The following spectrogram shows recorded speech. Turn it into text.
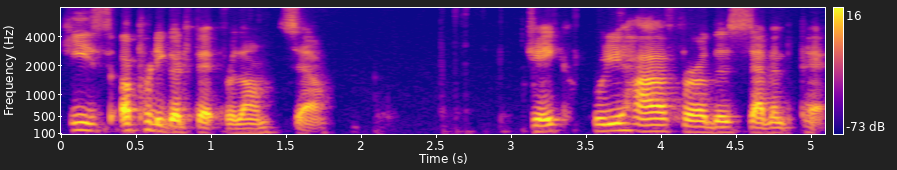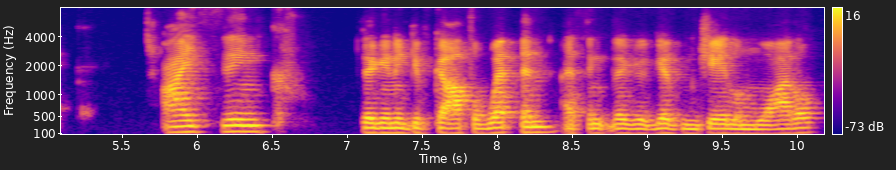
he's a pretty good fit for them. So, Jake, who do you have for the seventh pick? I think they're going to give Goff a weapon. I think they're going to give him Jaylen Waddle.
